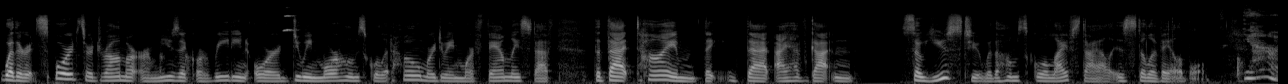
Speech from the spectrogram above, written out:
whether it's sports or drama or music or reading or doing more homeschool at home or doing more family stuff, that that time that that I have gotten so used to with a homeschool lifestyle is still available. Yeah,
